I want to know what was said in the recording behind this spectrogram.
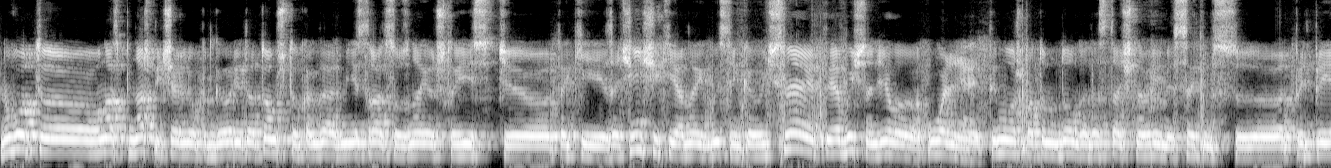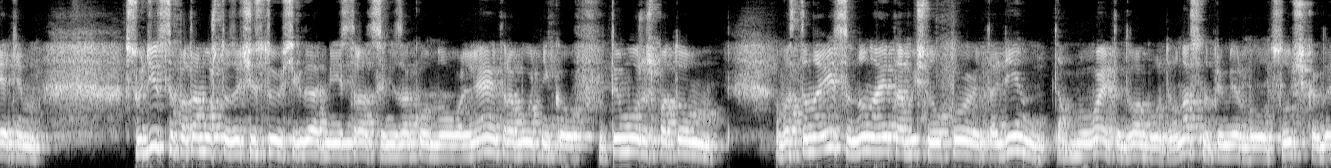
Ну вот э, у нас наш печальный опыт говорит о том, что когда администрация узнает, что есть э, такие зачинщики, она их быстренько вычисляет и обычно дело увольняет. Ты можешь потом долго достаточно время с этим с э, предприятием судиться, потому что зачастую всегда администрация незаконно увольняет работников. Ты можешь потом восстановиться, но на это обычно уходит один, там бывает и два года. У нас, например, был случай, когда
